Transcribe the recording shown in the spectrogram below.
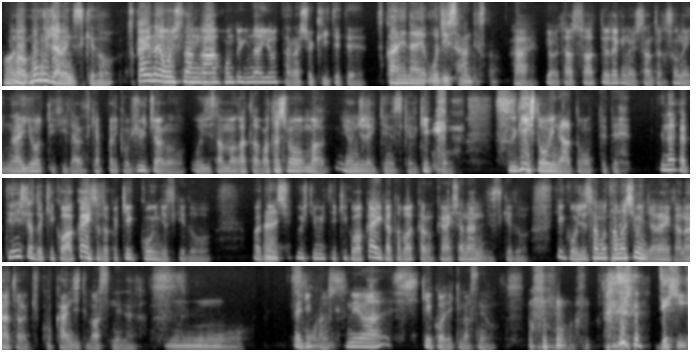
はいまあ文句じゃないんですけど、使えないおじさんが本当にいないよって話を聞いてて、使えないおじさんですか？はい。要は、座ってるだけのおじさんとかそういうのいないよって聞いたんですけど、やっぱりこう、フューチャーのおじさま方、私もまあ40代言ってるんですけど、結構、すげえ人多いなと思ってて。で、なんか転職だと結構若い人とか結構多いんですけど、まあ転職してみて結構若い方ばっかの会社なんですけど、結構おじさんも楽しめるんじゃないかなとは結構感じてますね、なんか。うん。結構おすすめは結構できますね。ぜひ、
